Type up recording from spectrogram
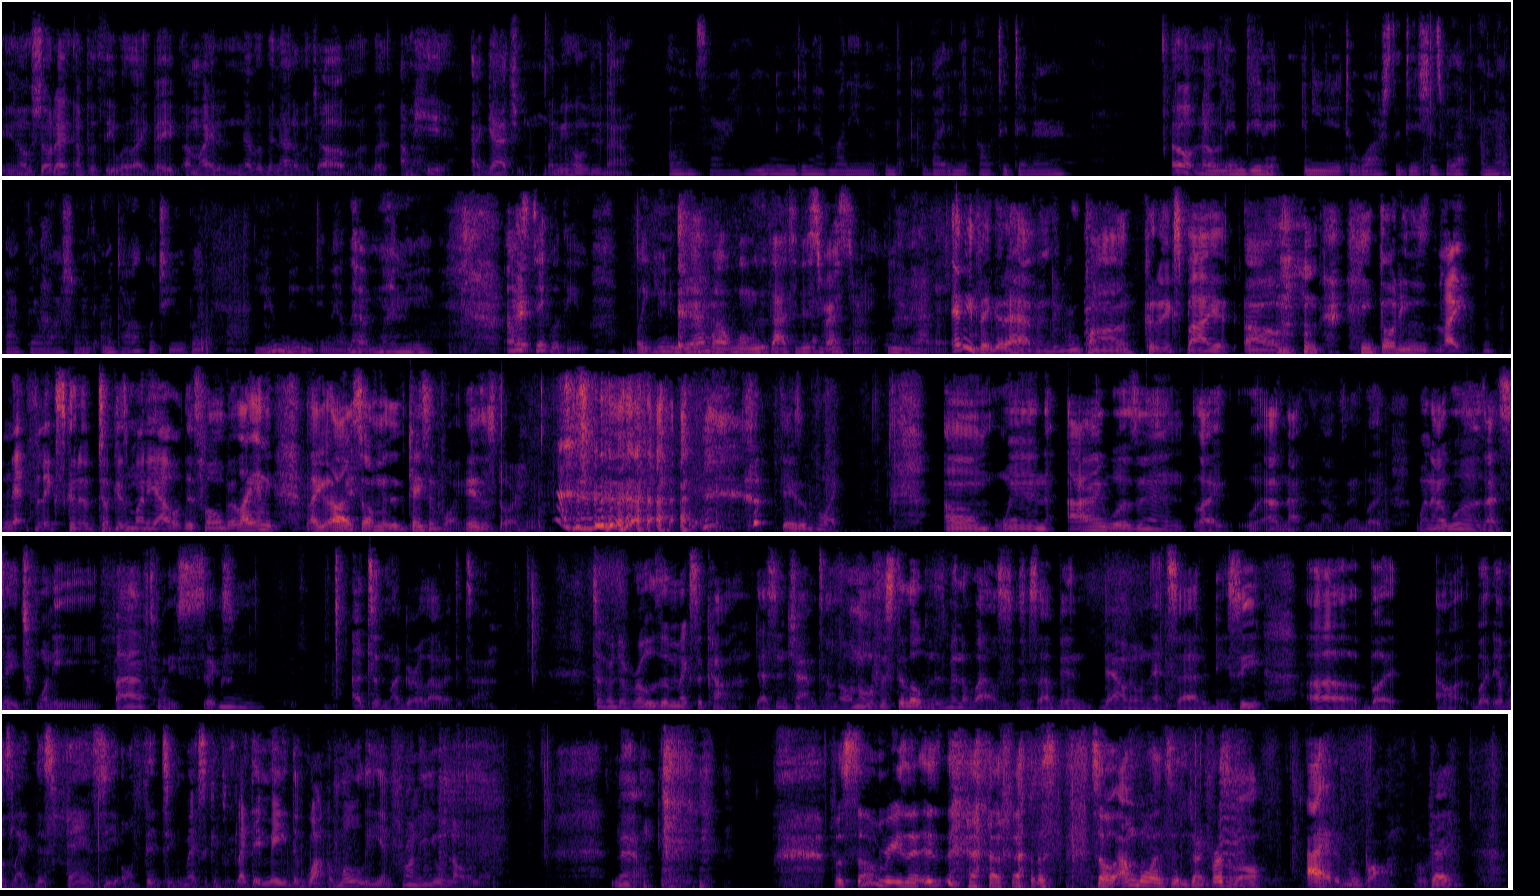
You know, show that empathy with like, babe, I might have never been out of a job, but I'm here. I got you. Let me hold you down. Oh, I'm sorry. You knew you didn't have money and inv- invited me out to dinner, Oh no. and then didn't and you needed to wash the dishes for that, I'm not back there washing with. I'm gonna talk with you, but you knew you didn't have that money. I'm gonna stick with you, but you knew damn well when we got to this restaurant, you didn't have it. Anything could have happened. The Groupon could have expired. Um, he thought he was like Netflix could have took his money out, his phone bill, like any, like all right. So I'm gonna case in point. Here's a story. case in point. Um, when I was in like, well, not when I was in, but when I was, I'd say 25, 26, Mm. I took my girl out at the time. Took her to Rosa Mexicana. That's in Chinatown. I don't know if it's still open. It's been a while since I've been down on that side of DC. Uh, but uh, but it was like this fancy, authentic Mexican place. Like they made the guacamole in front of you and all that. Now, for some reason, it's, so I'm going to the joint. First of all, I had a Groupon, okay?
